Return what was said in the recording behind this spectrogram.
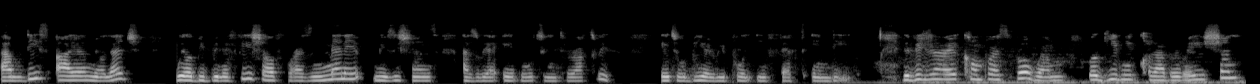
Um, this higher knowledge will be beneficial for as many musicians as we are able to interact with. It will be a ripple effect indeed. The Visionary Compass program will give me collaboration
